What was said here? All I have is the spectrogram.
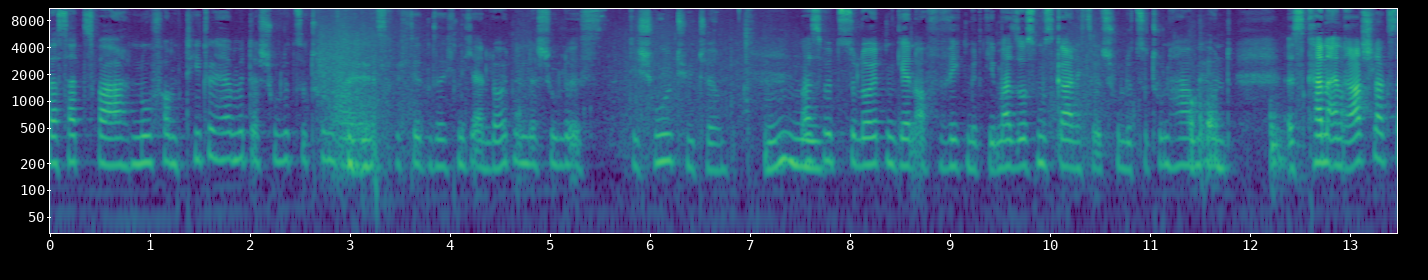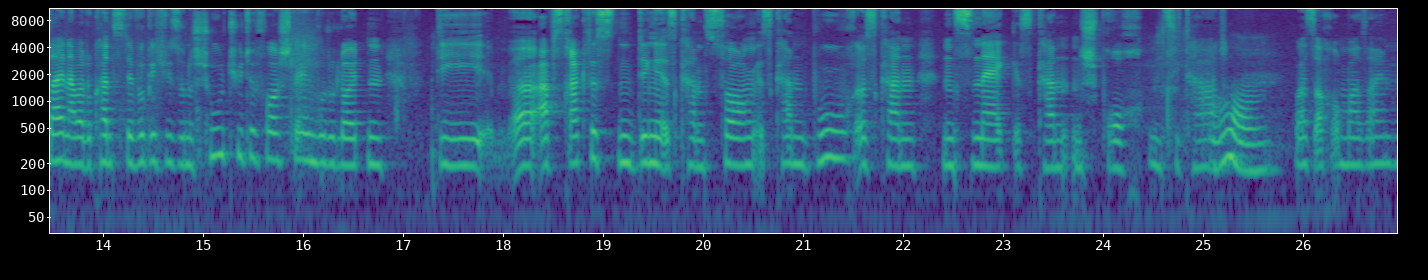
das hat zwar nur vom Titel her mit der Schule zu tun, weil es richtet sich nicht an Leuten in der Schule, ist die Schultüte. Mhm. Was würdest du Leuten gern auf den Weg mitgeben? Also es muss gar nichts mit Schule zu tun haben okay. und es kann ein Ratschlag sein, aber du kannst dir wirklich wie so eine Schultüte vorstellen, wo du Leuten die äh, abstraktesten Dinge, es kann Song, es kann Buch, es kann ein Snack, es kann ein Spruch, ein Zitat, oh. was auch immer sein.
